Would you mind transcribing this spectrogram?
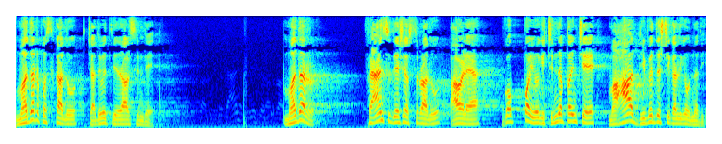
మదర్ పుస్తకాలు చదివి తీరాల్సిందే. మదర్ ఫ్రాన్స్ దేశస్తురాలు ఆవిడ గొప్ప యోగి. చిన్నప్పటి నుంచే మహా దివ్య దృష్టి కలిగి ఉన్నది.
